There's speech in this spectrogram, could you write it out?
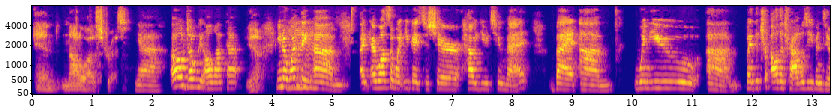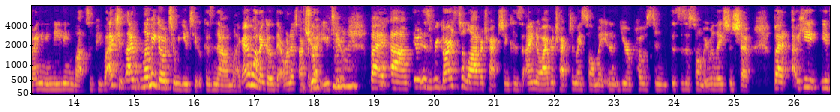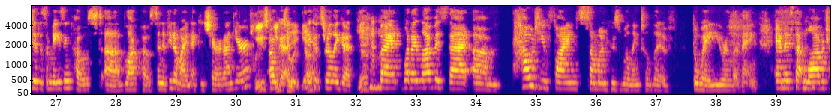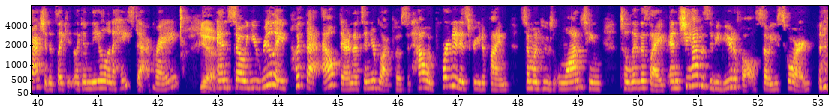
and not a lot of stress. Yeah. Oh, don't we all want that? Yeah. You know, one thing, Mhm. um, I, I also want you guys to share how you two met, but, um, when you, um, by the, tra- all the travels you've been doing and you're meeting lots of people, actually, I, let me go to you two because now I'm like, I want to go there. I want to talk Sure. about you two too. But um, it is regards to law of attraction because I know I've attracted my soulmate in your post, and this is a soulmate relationship. But uh, he, you did this amazing post, uh, blog post, and if you don't mind, I can share it on here. Please Oh, good. it. Yeah. It's really good. Yeah. But what I love is that um, how do you find someone who's willing to live the way you're living? And it's that law of attraction. It's like like a needle in a haystack, right? Yeah. And so you really put that out there, and that's in your blog post, and how important it is for you to find someone who's wanting to live this life. And she happens to be beautiful, so you scored. Uh,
